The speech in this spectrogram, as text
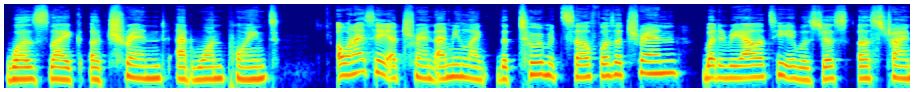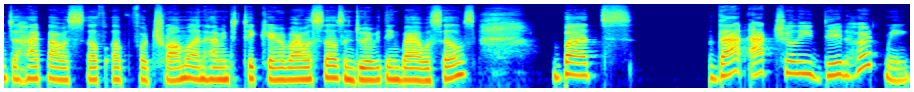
was like a trend at one point. Oh, when I say a trend, I mean like the term itself was a trend, but in reality, it was just us trying to hype ourselves up for trauma and having to take care of ourselves and do everything by ourselves. But that actually did hurt me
